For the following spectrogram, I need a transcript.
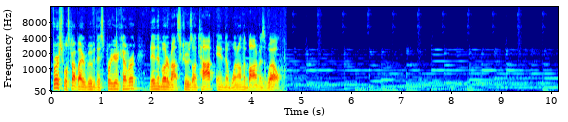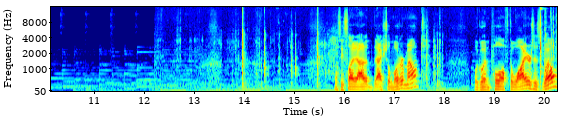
First, we'll start by removing the spur cover, then the motor mount screws on top and the one on the bottom as well. Once you slide it out of the actual motor mount, we'll go ahead and pull off the wires as well.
